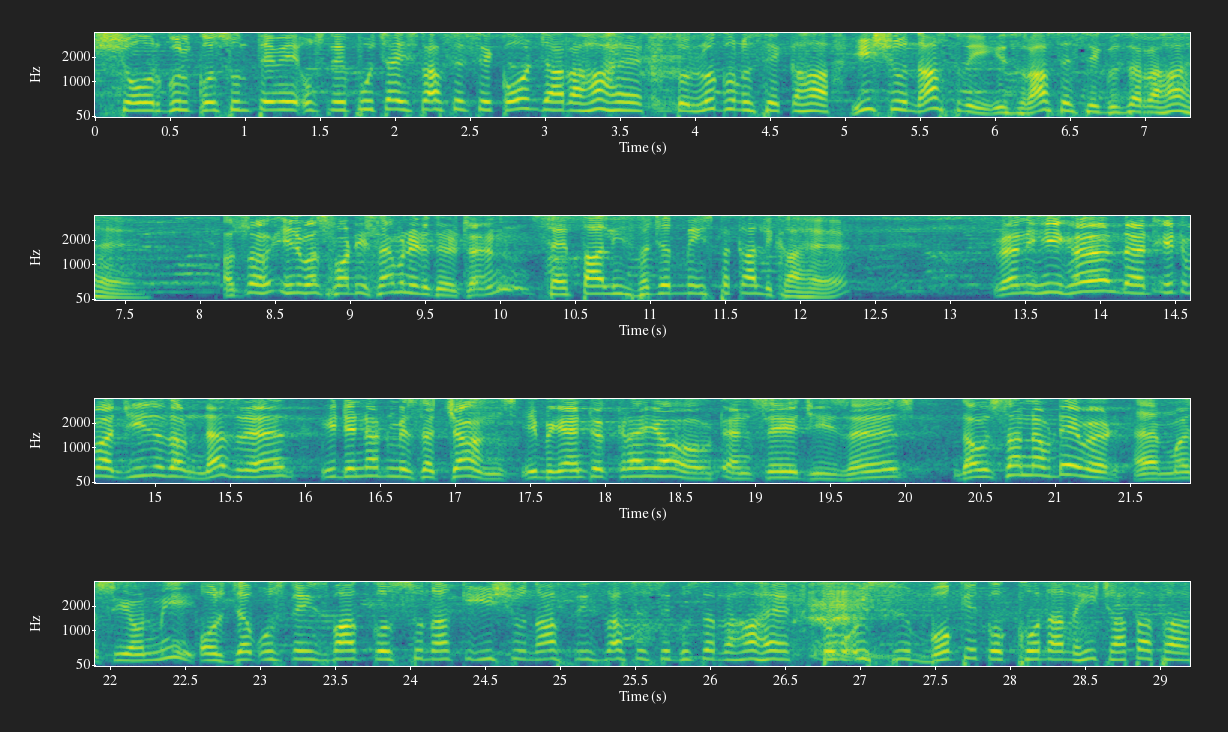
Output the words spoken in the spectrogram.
शोरगुल को सुनते हुए उसने पूछा इस रास्ते से कौन जा रहा है तो लोगों ने उसे कहा यीशु नासरी इस रास्ते से गुजर रहा है Uh, So in verse 47 it is written, सैतालीस भजन में इस प्रकार लिखा है when he heard that it was Jesus of Nazareth, he did not miss the chance. He began to cry out and say, Jesus, thou son of David, have mercy on me. और जब उसने इस बात को सुना कि यीशु नासरी इस रास्ते से गुजर रहा है तो वो इस मौके को खोना नहीं चाहता था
